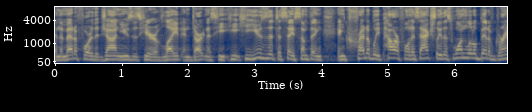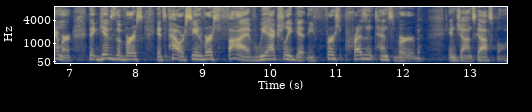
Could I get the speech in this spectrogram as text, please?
And the metaphor that John uses here of light and darkness, he, he, he uses it to say something incredibly powerful. And it's actually this one little bit of grammar that gives the verse its power. See, in verse 5, we actually get the first present tense verb in John's gospel.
